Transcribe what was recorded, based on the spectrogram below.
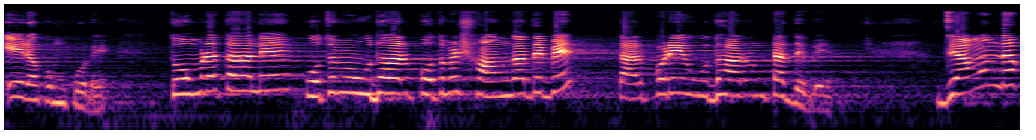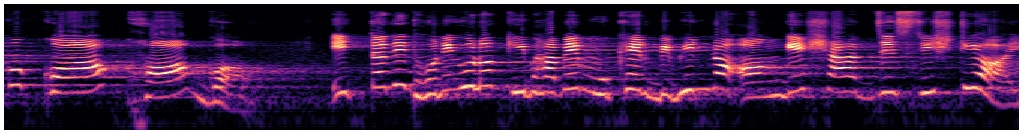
এরকম করে। তোমরা তাহলে প্রথমে উদাহরণ, প্রথমে সংজ্ঞা দেবে, তারপরে উদাহরণটা দেবে। যেমন দেখো, ক, খ, গ ইত্যাদি ধ্বনিগুলো কীভাবে মুখের বিভিন্ন অঙ্গের সাহায্যে সৃষ্টি হয়,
